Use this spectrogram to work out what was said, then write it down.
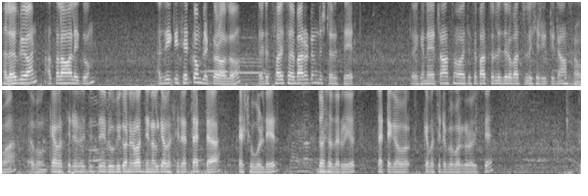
হ্যালো এভরিওয়ান আসসালামু আলাইকুম। আজকে একটি সেট কমপ্লিট করা হলো। তো এটা ছয় ছয় বারো ট্রানজিস্টারের সেট তো এখানে ট্রান্সফর্মার হইতেছে পাঁচচল্লিশ জিরো পাঁচচল্লিশ পাঁচচল্লিশের একটি ট্রান্সফর্মার এবং ক্যাপাসিটার হইতেছে রুবিকনের অরিজিনাল ক্যাপাসিটার চারটা, একশো ভোল্টের, দশ হাজার ওয়েফ চারটে ক্যাপাসিটার ব্যবহার করা হয়েছে তো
